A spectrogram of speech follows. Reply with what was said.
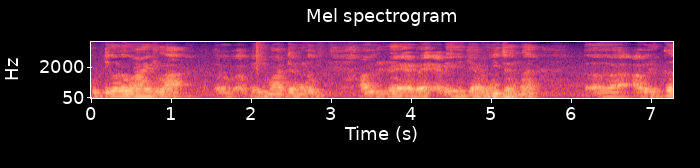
കുട്ടികളുമായിട്ടുള്ള പെരുമാറ്റങ്ങളും അവരുടെ ഇട ഇടയിലേക്ക് ഇറങ്ങിച്ചെന്ന് അവർക്ക്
